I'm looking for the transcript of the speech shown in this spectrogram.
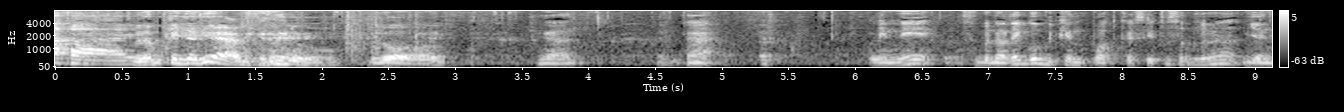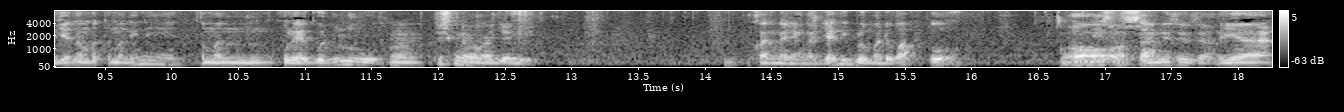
Belum kejadian. belum kan nah ini sebenarnya gue bikin podcast itu sebelumnya janjian sama teman ini teman kuliah gue dulu Hmm, terus kenapa nggak jadi? Bukan nggak yang nggak jadi belum ada waktu Oh, Ini susah. Ini susah. iya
